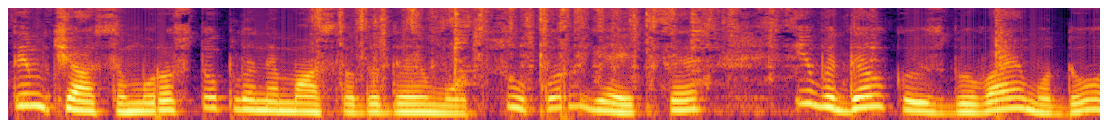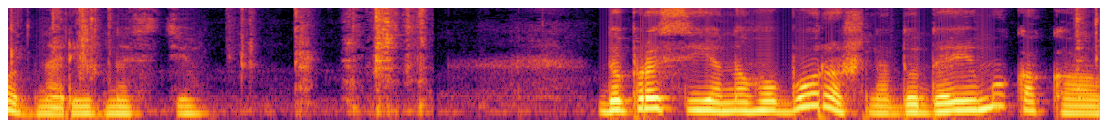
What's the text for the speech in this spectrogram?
Тим часом у розтоплене масло додаємо цукор, яйце і виделкою збиваємо до однорідності. До просіяного борошна додаємо какао.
